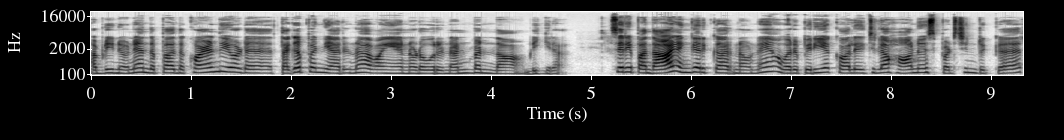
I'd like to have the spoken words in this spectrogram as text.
அப்படின்னோடனே அந்த அந்த குழந்தையோட தகப்பன் யாருன்னா அவன் என்னோட ஒரு நண்பன் தான் அப்படிங்கிறா சரி இப்போ அந்த ஆள் எங்கே இருக்காருனோடனே அவர் பெரிய காலேஜில் ஹானர்ஸ் படிச்சுன்னு இருக்கார்.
